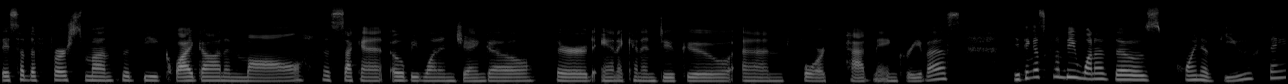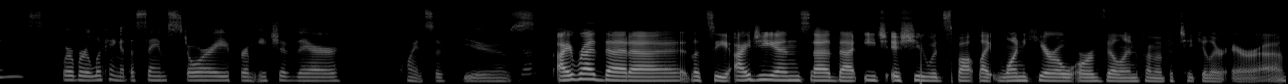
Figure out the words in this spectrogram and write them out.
they said the first month would be Qui Gon and Maul, the second Obi Wan and Django, third Anakin and Dooku, and fourth Padme and Grievous. You think it's going to be one of those point of view things where we're looking at the same story from each of their points of views? I read that uh let's see, IGN said that each issue would spotlight one hero or villain from a particular era.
